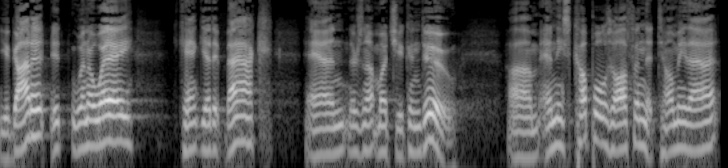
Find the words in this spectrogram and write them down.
You got it, it went away, you can't get it back, and there's not much you can do. Um, and these couples often that tell me that,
